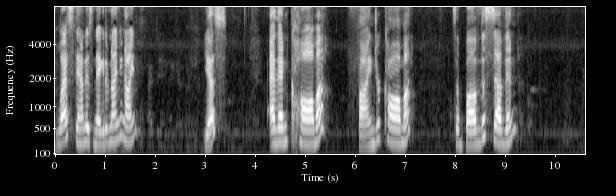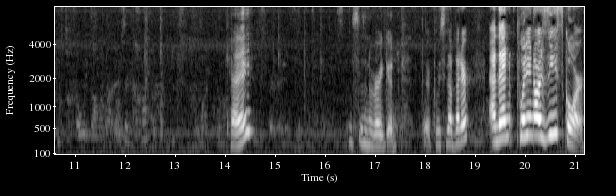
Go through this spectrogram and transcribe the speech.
less than is negative 99. Yes. And then comma, find your comma. It's above the 7. Okay. This isn't a very good. There, can we see that better? And then put in our z-score.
